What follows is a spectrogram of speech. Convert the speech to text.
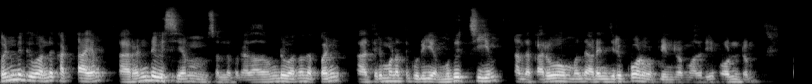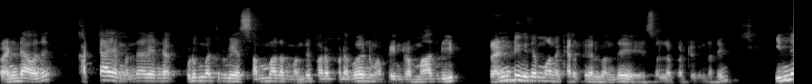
பெண்ணுக்கு வந்து கட்டாயம் ரெண்டு விஷயம் சொல்லப்படுது. அதாவது ஒன்று வந்து அந்த பெண் திருமணத்துக்குரிய முதிர்ச்சியும் அந்த பருவம் வந்து அடைஞ்சிருக்கணும் அப்படின்ற மாதிரியும் ஒன்றும். ரெண்டாவது கட்டாயம் வந்து வேண்ட குடும்பத்தினுடைய சம்மதம் வந்து பெறப்பட வேணும் அப்படின்ற மாதிரியும் ரெண்டு விதமான கருத்துக்கள் வந்து சொல்லப்பட்டிருக்கின்றது. இந்த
